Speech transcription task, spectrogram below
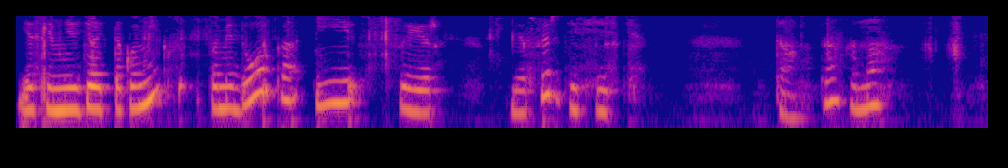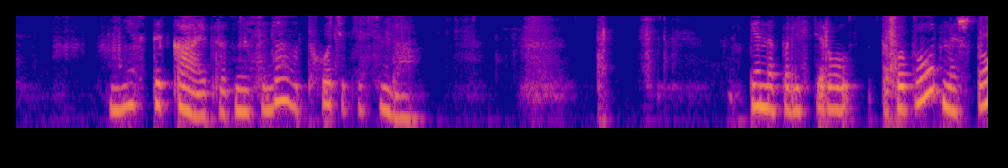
Если мне сделать такой микс, помидорка и сыр. У меня сыр здесь есть. Так, так она не втыкается. Вот мне сюда, вот хочется сюда. Пенополистирол такой плотный, что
